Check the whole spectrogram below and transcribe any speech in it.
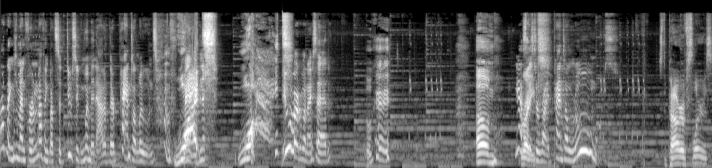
That thing's meant for nothing but seducing women out of their pantaloons. What? Men. What? You heard what I said. Okay. Um. Yes, Right. Mr. Right, pantaloons. it's the power of slurs.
